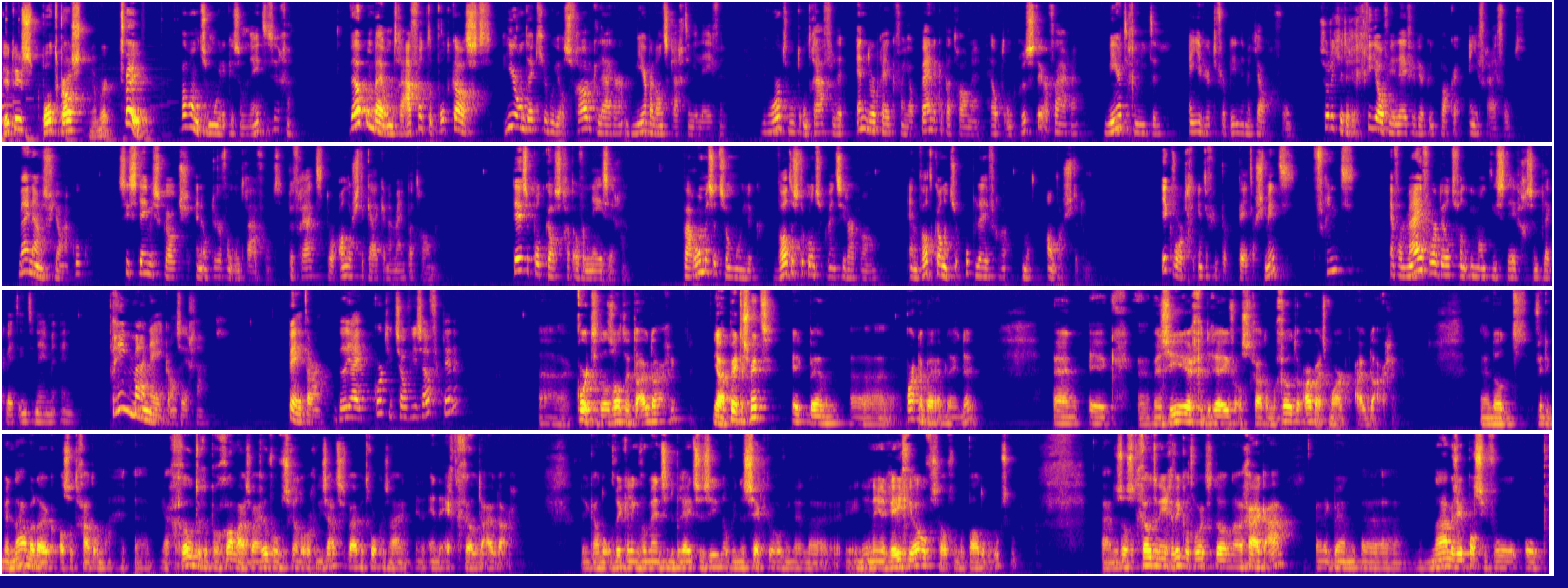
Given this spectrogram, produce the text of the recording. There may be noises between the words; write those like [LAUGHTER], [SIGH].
Dit is podcast nummer 2. Waarom het zo moeilijk is om nee te zeggen. Welkom bij Ontrafeld, de podcast. Hier ontdek je hoe je als vrouwelijke leider meer balans krijgt in je leven. Je hoort hoe het ontrafelen en doorbreken van jouw pijnlijke patronen helpt om rust te ervaren, meer te genieten en je weer te verbinden met jouw gevoel. Zodat je de regie over je leven weer kunt pakken en je vrij voelt. Mijn naam is Fiona Koek, systemisch coach en auteur van Ontrafeld, bevrijd door anders te kijken naar mijn patronen. Deze podcast gaat over nee zeggen. Waarom is het zo moeilijk? Wat is de consequentie daarvan? En wat kan het je opleveren om het anders te doen? Ik word geïnterviewd door Peter Smit, vriend, en voor mij voorbeeld van iemand die stevig zijn plek weet in te nemen en prima nee kan zeggen. Peter, wil jij kort iets over jezelf vertellen? Uh, kort, dat is altijd de uitdaging. Ja, Peter Smit. Ik ben uh, partner bij MD&D. En ik uh, ben zeer gedreven als het gaat om grote arbeidsmarktuitdaging. En dat vind ik met name leuk als het gaat om ja, grotere programma's waar heel veel verschillende organisaties bij betrokken zijn en, en de echt grote uitdagingen. Denk aan de ontwikkeling van mensen in de breedste zin, of in een sector, of in een, in, in, een regio, of zelfs een bepaalde beroepsgroep. Uh, dus als het groot en ingewikkeld wordt, dan uh, ga ik aan. En ik ben met name zeer passievol op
